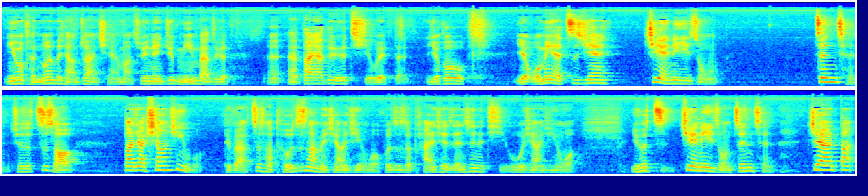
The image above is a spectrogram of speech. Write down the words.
因为很多人都想赚钱嘛，所以呢就明白这个，呃呃，大家都有体会的。以后也我们也之间建立一种真诚，就是至少大家相信我，对吧？至少投资上面相信我，或者是谈一些人生的体悟相信我。以后只建立一种真诚，既然当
